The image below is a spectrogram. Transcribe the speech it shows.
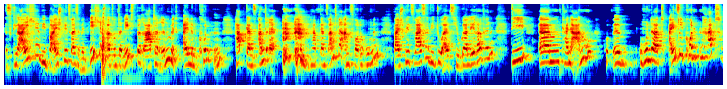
das Gleiche wie beispielsweise, wenn ich jetzt als Unternehmensberaterin mit einem Kunden habe ganz andere, hab ganz andere Anforderungen, beispielsweise wie du als Yoga-Lehrerin, die, ähm, keine Ahnung, 100 äh, Einzelkunden hat,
